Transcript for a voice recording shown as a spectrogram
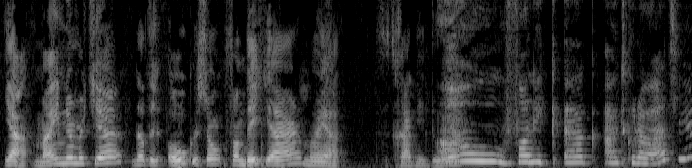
ja, mijn nummertje, dat is ook een song van dit jaar, maar ja, het gaat niet door. Oh, van die eh, uit Kroatië?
